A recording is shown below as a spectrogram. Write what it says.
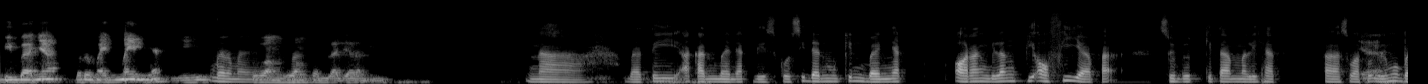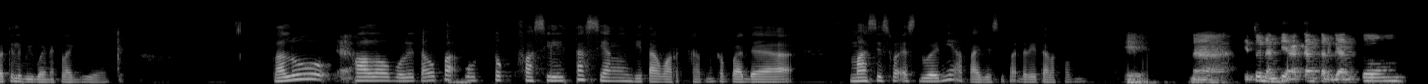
lebih banyak bermain-main ya di ruang-ruang pembelajaran ini. Nah, berarti akan banyak diskusi dan mungkin banyak orang bilang POV ya Pak, sudut kita melihat uh, suatu ya. ilmu berarti lebih banyak lagi ya. Lalu ya. kalau boleh tahu Pak, untuk fasilitas yang ditawarkan kepada mahasiswa S2 ini apa aja sih Pak dari Telkom? Oke. Nah, itu nanti akan tergantung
